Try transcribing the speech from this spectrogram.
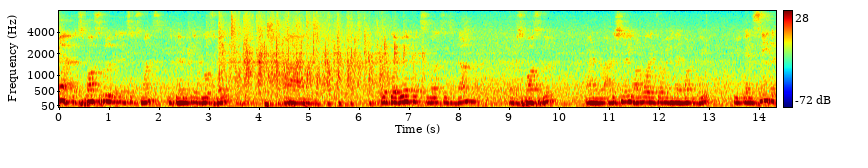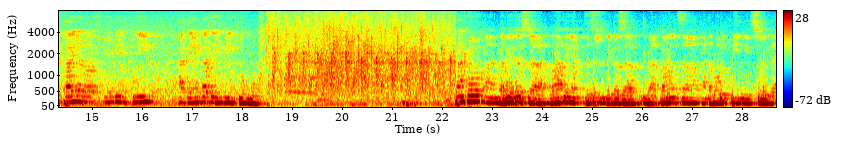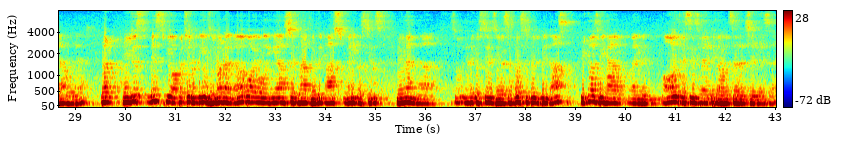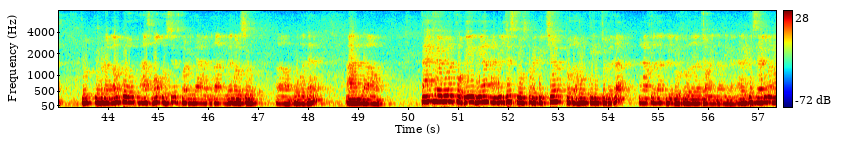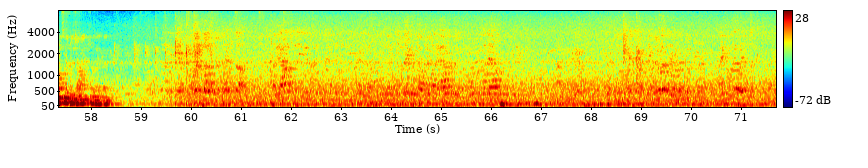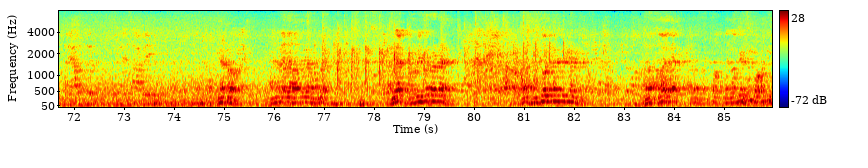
Yeah, it's possible within six months if everything goes well. If the VFX works is done, it's possible. And additionally, one more information I want to give. You can see the trailer of Indian 3 at the end of the Indian 2 movie. Thank you, and uh, we are just uh, wrapping up the session because uh, the sir and the whole team needs to be there over there. But we just missed few opportunities. We got a lover boy over here, Siddharth, we did ask many questions. Even uh, so many other questions we were supposed to be been asked because we have like even all the questions were to Kamal sir and Shailya sir. We would have loved to ask more questions, but we have another event also uh, over there. And uh, Thank you everyone for being here and we'll just pose for a picture for the whole team together and after that we'll go for the join the event. I request everyone also to join for the event. കേട്ടോ? അങ്ങനെയുള്ള ആഗ്രഹമുണ്ട് അല്ല പ്രൊഡ്യൂസറോടെ അവ സംസാരിക്കാൻ വേണ്ടിയാണ്. അവ location തുടങ്ങി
